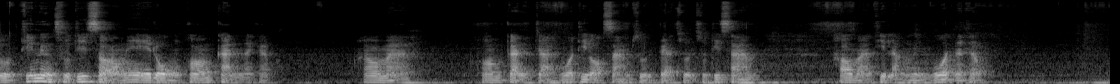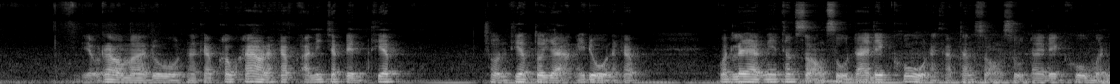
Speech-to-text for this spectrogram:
สูตรที่ 1 สูตรที่ 2 นี่ลงพร้อมกันนะครับ เข้ามาพร้อมกันจากงวดที่ออก 308 ส่วนสูตรที่ 3 เข้ามาทีหลัง 1 งวดนะครับ เดี๋ยวเรามาดูนะครับคร่าวๆนะครับ อันนี้จะเป็นเทียบชนเทียบตัวอย่างให้ดูนะครับงวดแรกนี่ทั้ง 2 สูตรได้เลขคู่นะครับ ทั้ง 2 สูตรได้เลขคู่เหมือน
